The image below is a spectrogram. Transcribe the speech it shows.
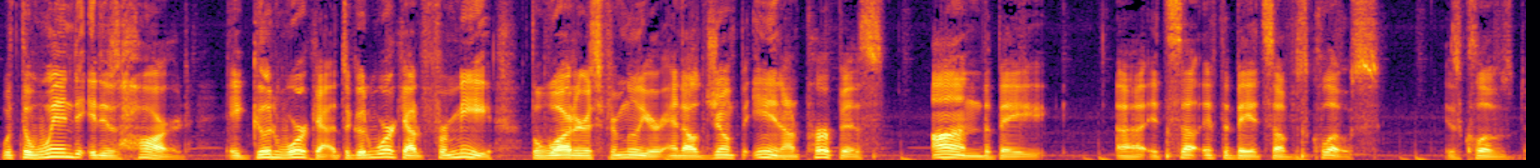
With the wind, it is hard. A good workout. It's a good workout for me. The water is familiar, and I'll jump in on purpose on the bay uh, itself if the bay itself is close, is closed.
